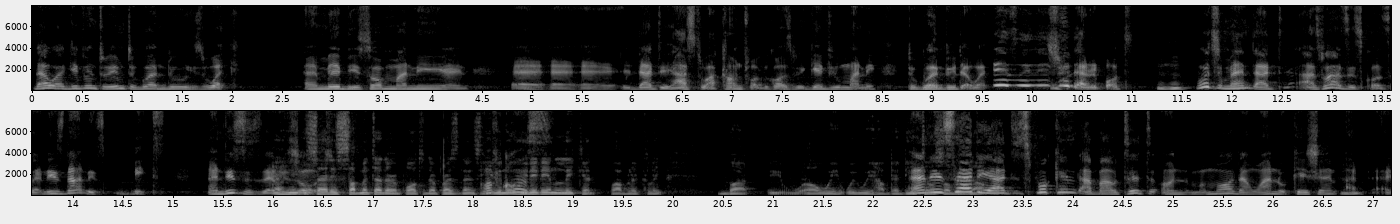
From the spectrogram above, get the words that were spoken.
that were given to him to go and do his work. And maybe some money and uh, that he has to account for because we gave you money to go and do the work. He issued a report, which meant that, as far as he's concerned, he's done his bit. And this is the And he result. said he submitted the report to the presidency, Of even though he didn't leak it publicly. But, well, we, we, we have the details And he said he had spoken about it on more than one occasion at, uh,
